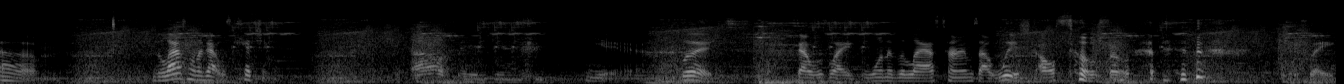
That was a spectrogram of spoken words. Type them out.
Um, the last one I got was catching. I'll say guaranteed. Yeah. But that was like one of the last times I wished also. So it's like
